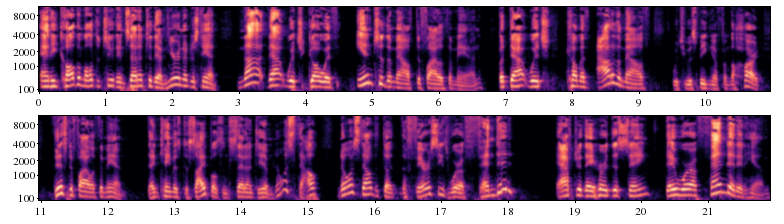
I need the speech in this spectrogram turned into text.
And he called the multitude and said unto them, Hear and understand, not that which goeth into the mouth defileth a man, but that which cometh out of the mouth, which he was speaking of from the heart, this defileth a man. Then came his disciples and said unto him, Knowest thou, knowest thou that the, the Pharisees were offended after they heard this saying? They were offended at him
